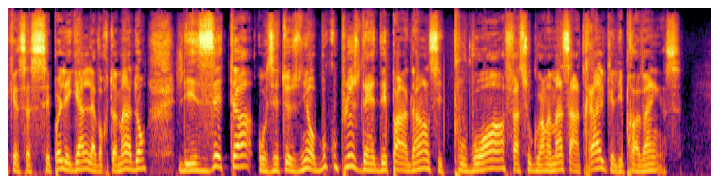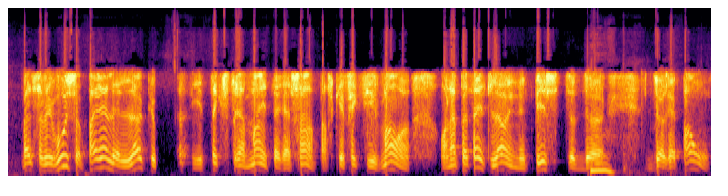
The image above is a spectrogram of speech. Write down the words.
que ça c'est pas légal l'avortement. Donc les États aux États-Unis ont beaucoup plus d'indépendance et de pouvoir face au gouvernement central que les provinces. Ben, savez-vous, ce parallèle-là que il est extrêmement intéressant parce qu'effectivement, on a peut-être là une piste de, de réponse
